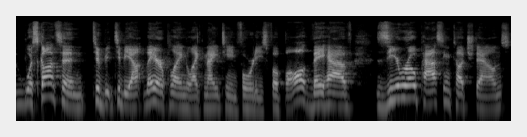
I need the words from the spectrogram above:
Wisconsin, to be to be out, they are playing like 1940s football. They have zero passing touchdowns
